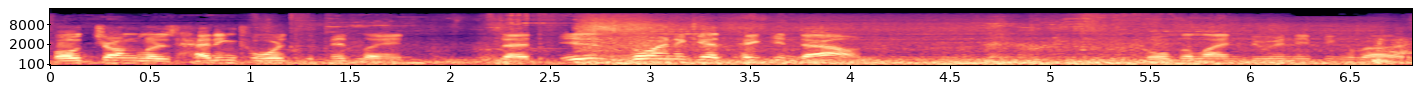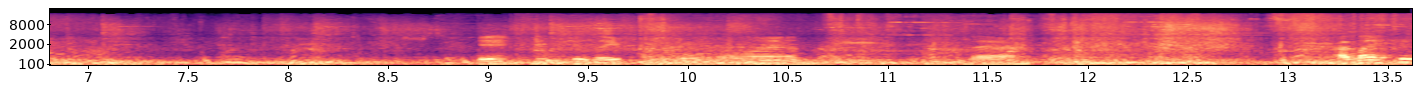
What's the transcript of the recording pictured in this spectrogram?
both junglers heading towards the mid lane. That is going to get taken down. Golden Line do anything about it? It's too late for goal line. there. I'd like to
